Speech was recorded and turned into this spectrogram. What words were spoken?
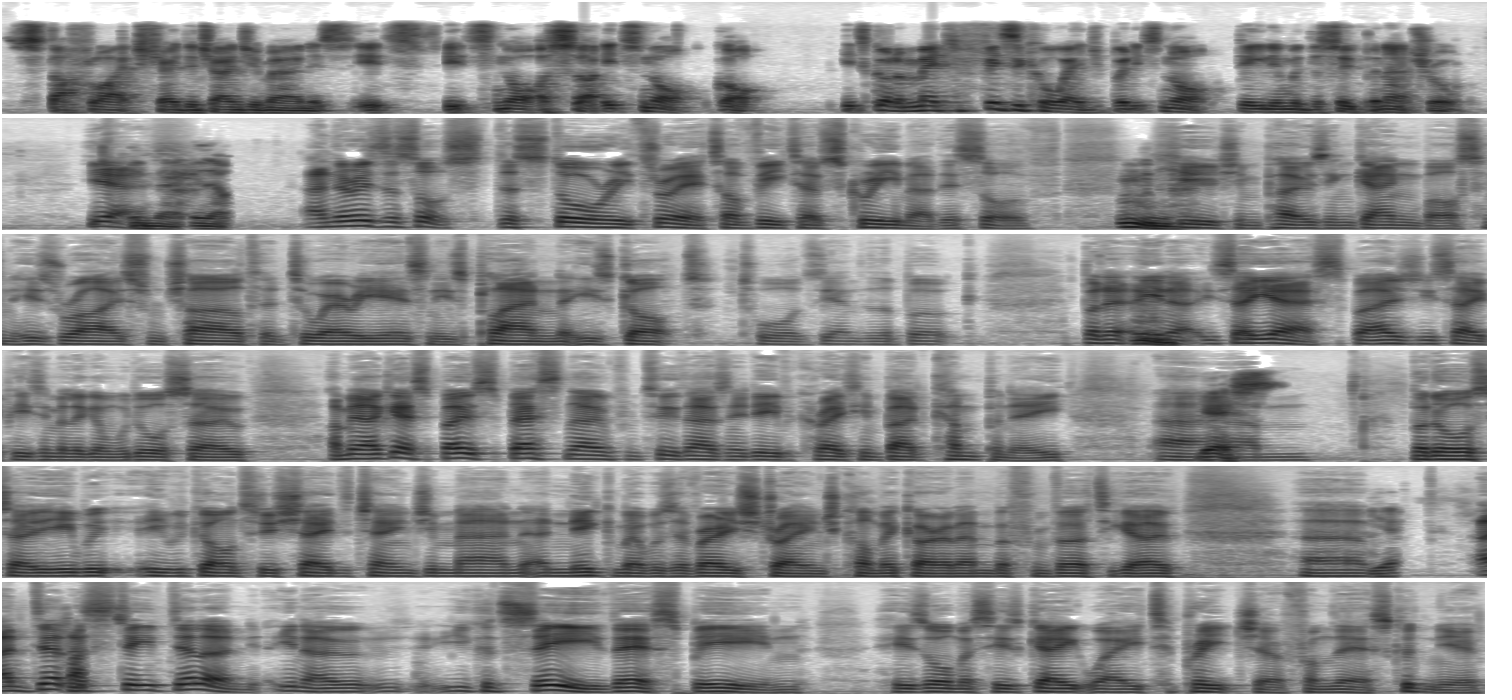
stuff like Shade the Changing Man. It's it's it's not a it's not got it's got a metaphysical edge, but it's not dealing with the supernatural. Yeah. In that in that and there is a sort of the story through it of Vito Skreemer, this sort of mm. huge, imposing gang boss, and his rise from childhood to where he is, and his plan that he's got towards the end of the book. But mm. you know, so yes, but as you say, Peter Milligan would also. I mean, I guess both best known from 2000 AD for creating Bad Company. Um, yes. But also, he would he would go on to do Shade the Changing Man. Enigma was a very strange comic I remember from Vertigo. Um, yeah. And Steve Dillon, you know, you could see this being his almost his gateway to Preacher from this, couldn't you?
